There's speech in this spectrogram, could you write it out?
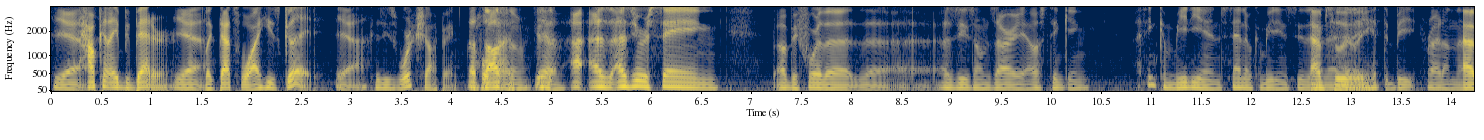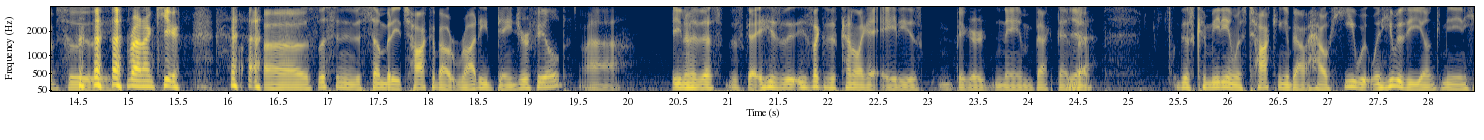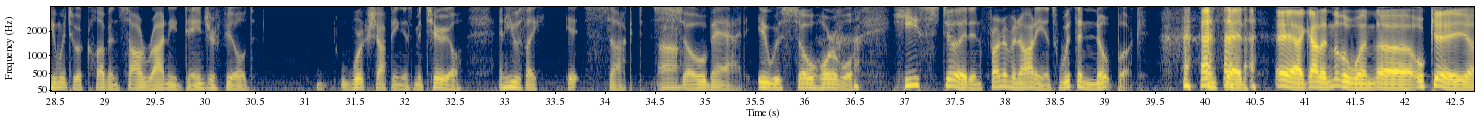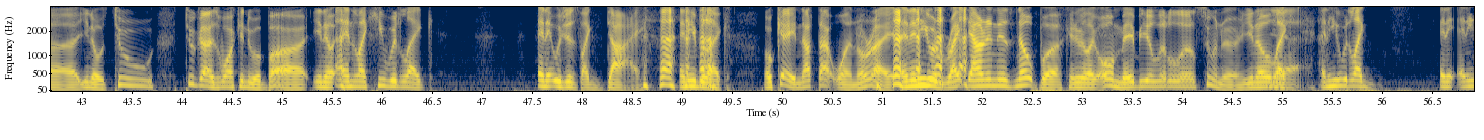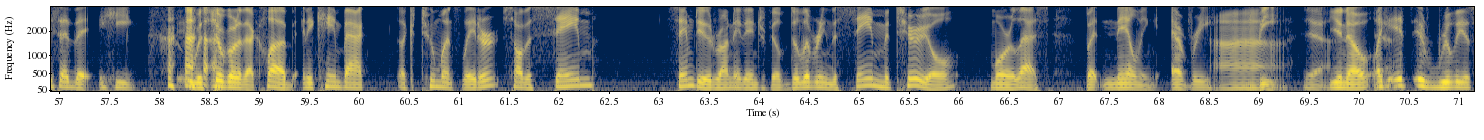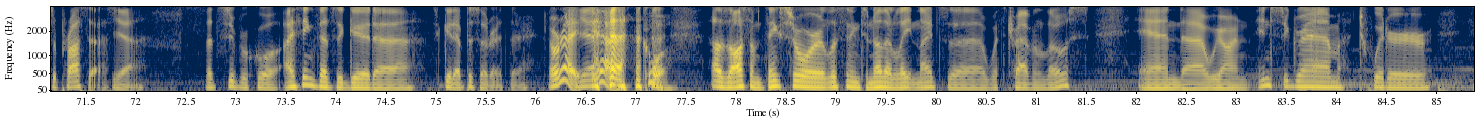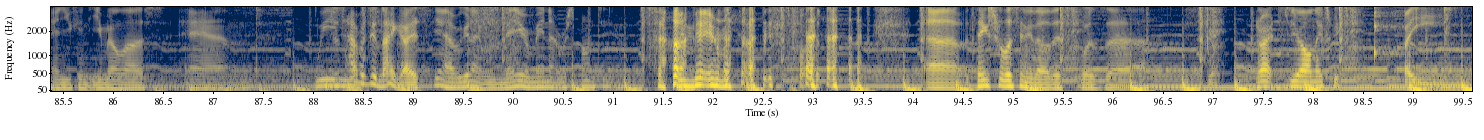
Yeah. How can I be better? Yeah. Like that's why he's good yeah. because he's workshopping. the That's awesome. Yeah. uh, As as you were saying uh, before the the uh, Aziz Ansari, I was thinking, I think comedians, stand-up comedians do that. and and then Absolutely. you hit the beat right on that. Absolutely. right on cue. uh, I was listening to somebody talk about Rodney Dangerfield. Ah. You know this this guy? He's he's like this kind of like an '80s bigger name back then. Yeah. But this comedian was talking about how he w- when he was a young comedian, he went to a club and saw Rodney Dangerfield workshopping his material, and he was like, "It sucked Ah. so bad. It was so horrible." he stood in front of an audience with a notebook and said, "Hey, I got another one. Uh, okay, uh, you know, two two guys walk into a bar, you know, and like he would like, and it would just like die, and he'd be like." Okay, not that one. All right, and then he would write down in his notebook, and he would like, "Oh, maybe a little uh, sooner," you know, like, Yeah. and he would like, and he, and he said that he would still go to that club, and he came back like two months later, saw the same, same dude, Rodney Dangerfield, delivering the same material more or less, but nailing every Ah. beat. Yeah. You know, like Yeah. it it really is a process. Yeah. That's super cool. I think that's a good uh it's a good episode right there. All right. Yeah. Yeah. cool. That was awesome. Thanks for listening to another late nights uh, with Trav and Los. And uh, we're on Instagram, Twitter, and you can email us. And we Just have a good night, guys. yeah, have a good night. We may or may not respond to you. So We may or may not respond. uh, thanks for listening, though. This was uh, this was great. All right, see you all next week. Bye.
